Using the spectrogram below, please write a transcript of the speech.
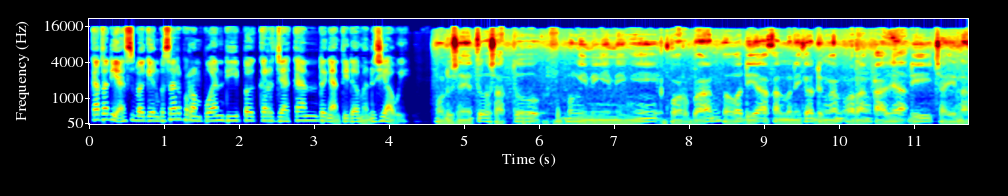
Kata dia, sebagian besar perempuan dipekerjakan dengan tidak manusiawi. Modusnya itu satu mengiming-imingi korban bahwa dia akan menikah dengan orang kaya di China.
